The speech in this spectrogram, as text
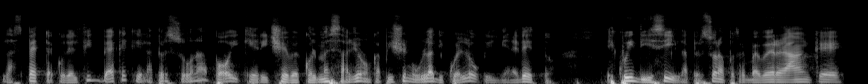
l'aspetto ecco, del feedback è che la persona poi che riceve quel messaggio non capisce nulla di quello che gli viene detto. E quindi sì, la persona potrebbe avere anche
